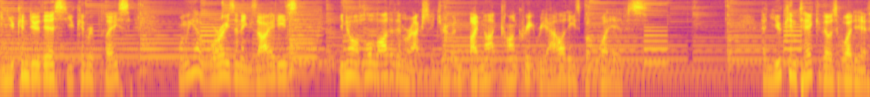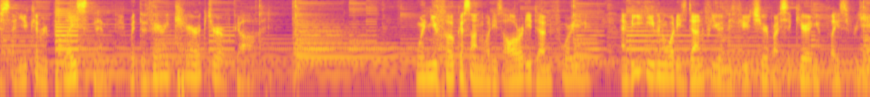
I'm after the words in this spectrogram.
And you can do this, you can replace. When we have worries and anxieties, you know, a whole lot of them are actually driven by not concrete realities, but what ifs. And you can take those what ifs and you can replace them with the very character of God. When you focus on what He's already done for you, and even what He's done for you in the future by securing a place for you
